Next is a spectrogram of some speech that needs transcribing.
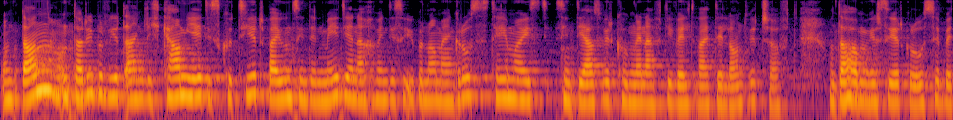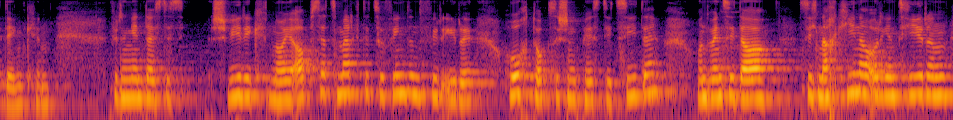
Und dann, und darüber wird eigentlich kaum je diskutiert bei uns in den Medien, auch wenn diese Übernahme ein großes Thema ist, sind die Auswirkungen auf die weltweite Landwirtschaft. Und da haben wir sehr große Bedenken. Für den Genta ist es schwierig, neue Absatzmärkte zu finden für ihre hochtoxischen Pestizide. Und wenn Sie da sich nach China orientieren,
